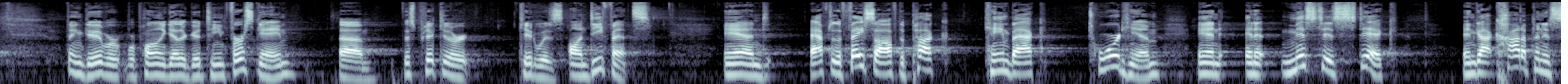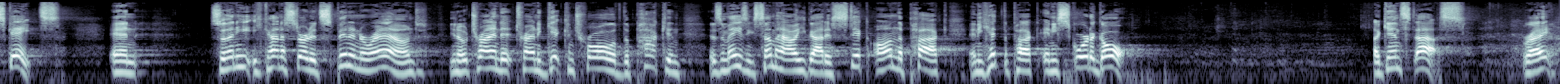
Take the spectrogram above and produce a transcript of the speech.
thing good. We're, we're pulling together a good team. First game, um, this particular kid was on defense. And after the face-off, the puck came back toward him, and, and it missed his stick and got caught up in his skates. And so then he, he kind of started spinning around, you know, trying to, trying to get control of the puck. And it was amazing. Somehow he got his stick on the puck, and he hit the puck, and he scored a goal against us right?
